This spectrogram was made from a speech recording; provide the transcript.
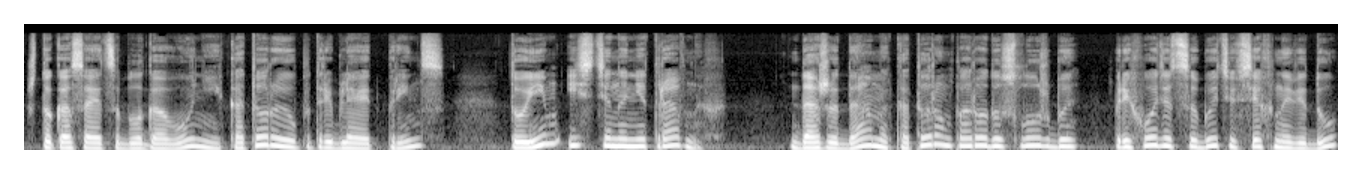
Что касается благовоний, которые употребляет принц, то им истинно нет равных. Даже дамы, которым по роду службы приходится быть у всех на виду,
